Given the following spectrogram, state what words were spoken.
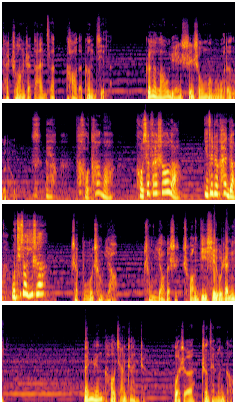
她壮着胆子靠得更近了，隔了老远伸手摸摸我的额头。“哎呀，他好烫啊，好像发烧了。你在这看着，我去叫医生。”这不重要，重要的是床底下有人。男人靠墙站着，或者正在门口。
